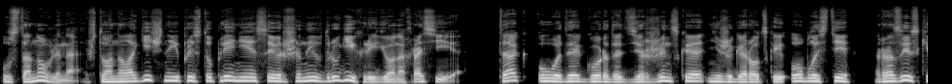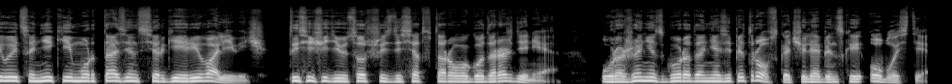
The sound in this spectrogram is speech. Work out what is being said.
Установлено, что аналогичные преступления совершены в других регионах России. Так, УВД города Дзержинска Нижегородской области разыскивается некий Муртазин Сергей Ревальевич, 1962 года рождения, уроженец города Нязепетровска Челябинской области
